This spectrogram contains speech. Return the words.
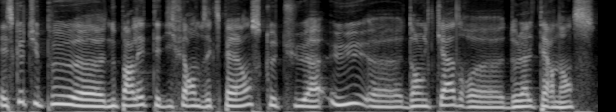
Est-ce que tu peux nous parler de tes différentes expériences que tu as eues dans le cadre de l'alternance?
